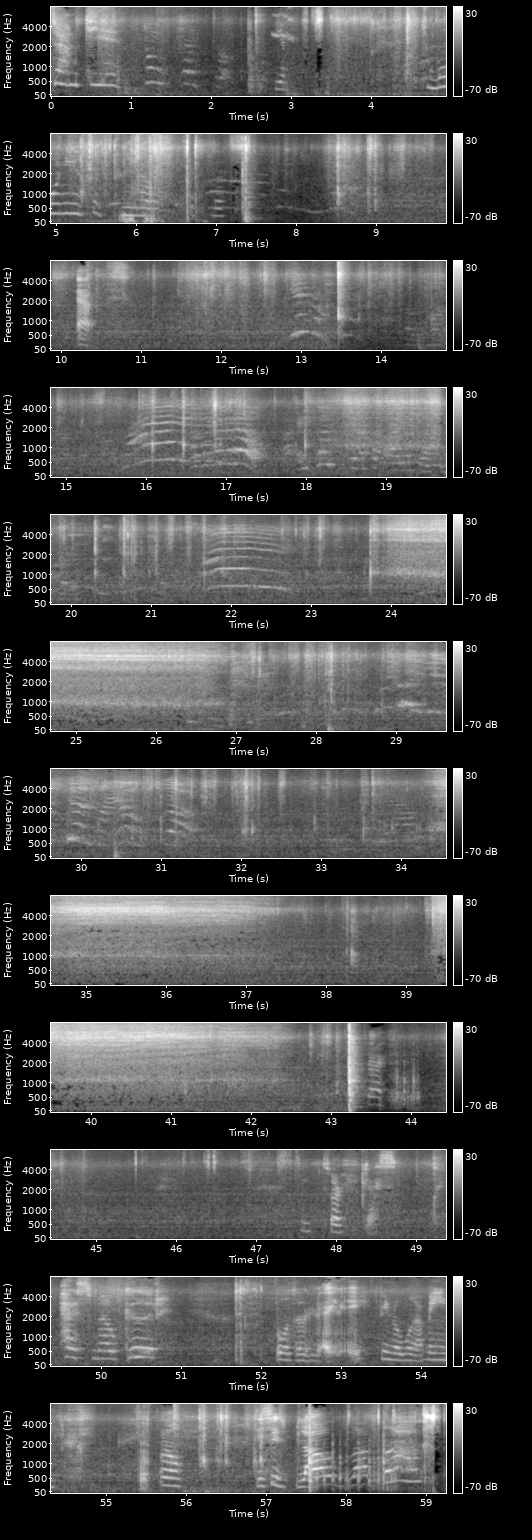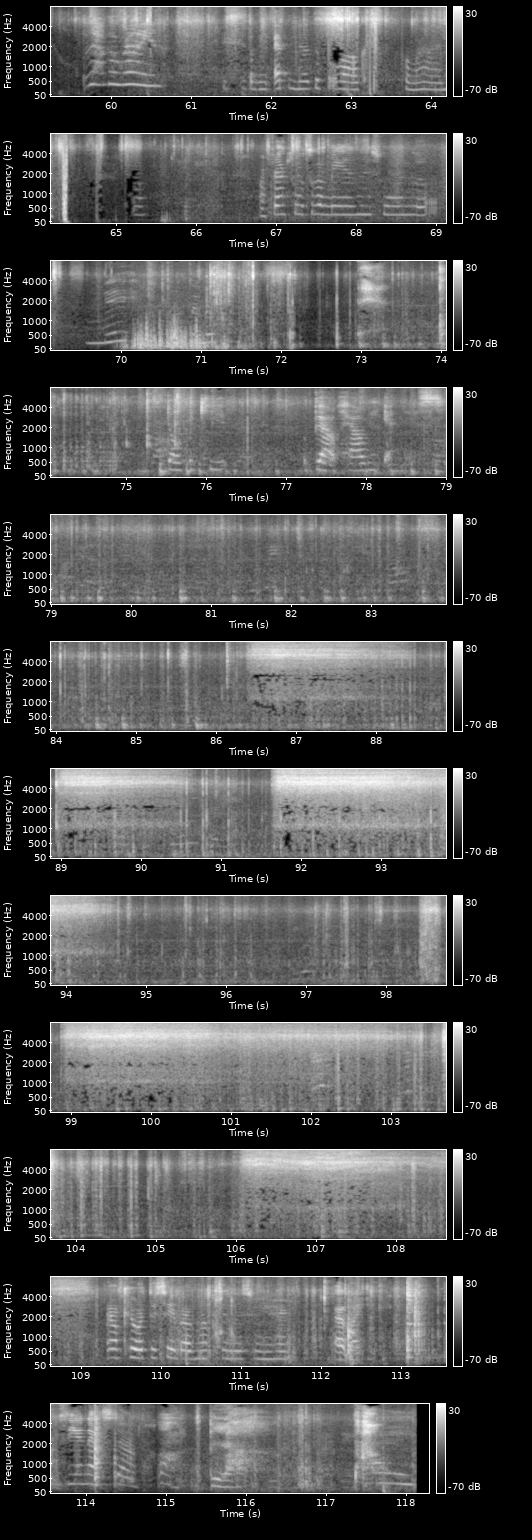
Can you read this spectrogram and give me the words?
time again. Yep. To warn you, no, Alex. Sorry. Sorry, guys. Had to smell good for the lady, if you know what I mean. Well, this is blah, blah, blah. blog Orion. This is the, another blog from Ryan. My friend's also gonna be in this one. Uh, me, don't forget about how we end this. I don't care what they say about not putting this in your hair. I like it. See you next time. Oh, blah.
